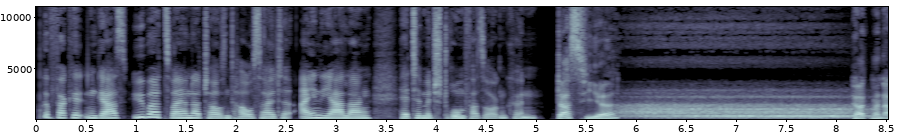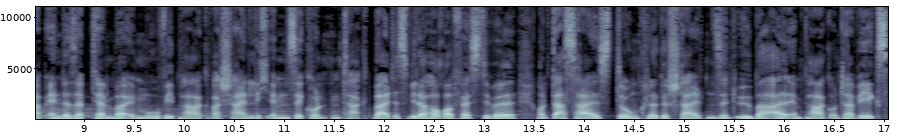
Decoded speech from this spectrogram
abgefackelten Gas über 200.000 Haushalte ein Jahr lang hätte mit Strom versorgen können. Das hier hört man ab Ende September im Moviepark wahrscheinlich im Sekundentakt. Bald ist wieder Horrorfestival und das heißt, dunkle Gestalten sind überall im Park unterwegs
